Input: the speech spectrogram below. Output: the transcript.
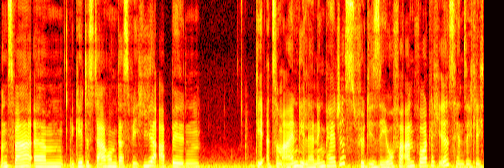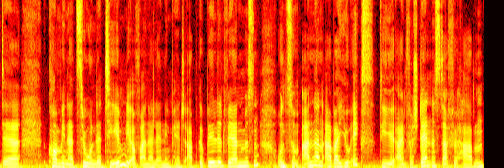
Und zwar ähm, geht es darum, dass wir hier abbilden, die zum einen die Landingpages, für die SEO verantwortlich ist, hinsichtlich der Kombination der Themen, die auf einer Landingpage abgebildet werden müssen. Und zum anderen aber UX, die ein Verständnis dafür haben,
